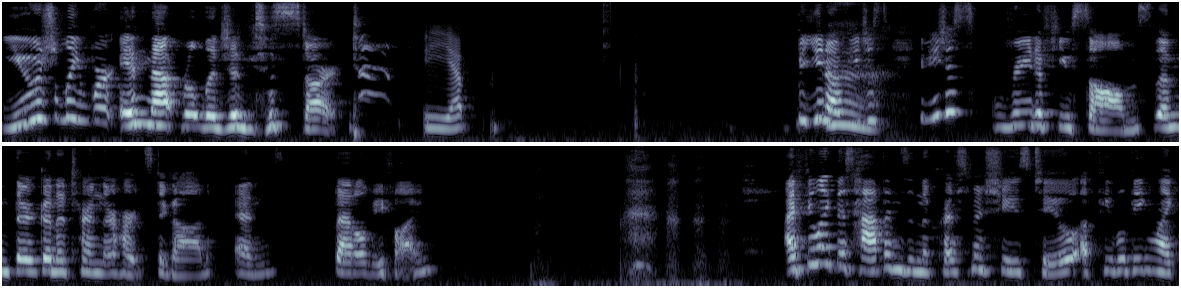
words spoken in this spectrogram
usually were in that religion to start. Yep. But you know, if you just if you just read a few psalms, then they're gonna turn their hearts to God, and that'll be fine. I feel like this happens in the Christmas shoes too, of people being like,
